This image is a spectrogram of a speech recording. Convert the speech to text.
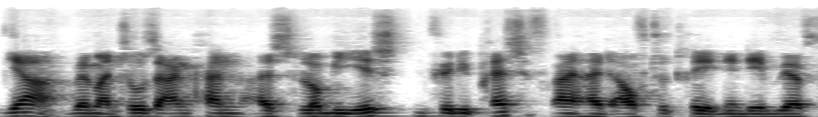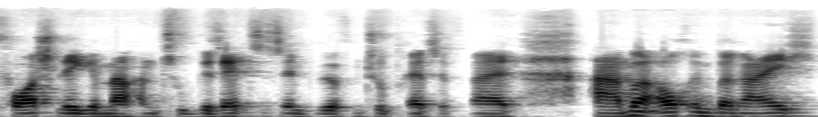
ja, wenn man so sagen kann, als Lobbyisten für die Pressefreiheit aufzutreten, indem wir Vorschläge machen zu Gesetzesentwürfen zu Pressefreiheit, aber auch im Bereich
